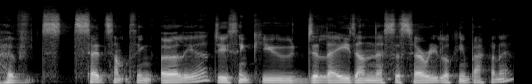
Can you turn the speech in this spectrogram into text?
have said something earlier? Do you think you delayed unnecessarily? Looking back on it,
